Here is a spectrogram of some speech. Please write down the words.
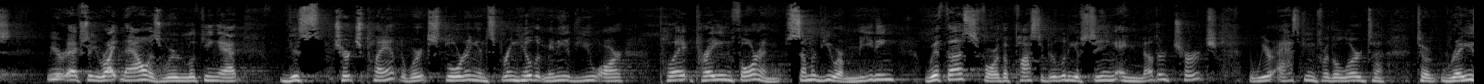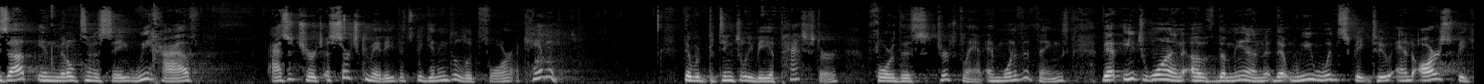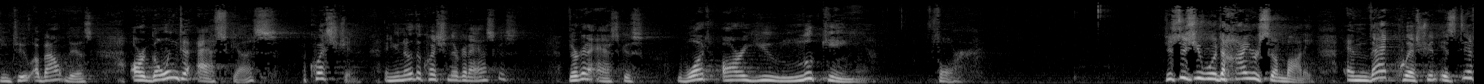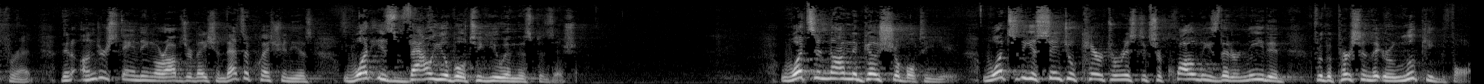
We are actually, right now, as we're looking at this church plant that we're exploring in Spring Hill, that many of you are play, praying for, and some of you are meeting with us for the possibility of seeing another church that we're asking for the Lord to, to raise up in Middle Tennessee. We have, as a church, a search committee that's beginning to look for a candidate that would potentially be a pastor for this church plan. And one of the things that each one of the men that we would speak to and are speaking to about this are going to ask us a question. And you know the question they're going to ask us? They're going to ask us, What are you looking for? Just as you would hire somebody. And that question is different than understanding or observation. That's a question is, What is valuable to you in this position? What's a non negotiable to you? What's the essential characteristics or qualities that are needed for the person that you're looking for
